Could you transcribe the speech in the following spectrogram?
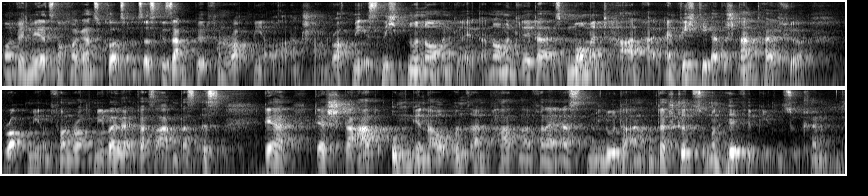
Und wenn wir jetzt nochmal ganz kurz uns das Gesamtbild von RockMe auch anschauen. RockMe ist nicht nur Norman Greta. Norman Greta ist momentan halt ein wichtiger Bestandteil für RockMe und von RockMe, weil wir einfach sagen, das ist der, der Start, um genau unseren Partnern von der ersten Minute an Unterstützung und Hilfe bieten zu können.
